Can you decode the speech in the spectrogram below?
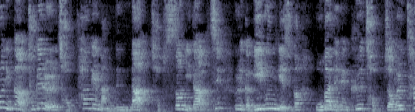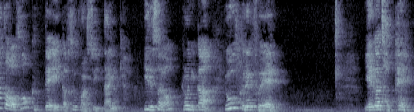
그러니까 두 개를 접하게 만든다. 접선이다. 그렇지? 그러니까 미분 계수가 5가 되는 그 접점을 찾아서 그때 A 값을 구할 수 있다. 이렇게. 이해됐어요? 그러니까 요 그래프에 얘가 접해.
